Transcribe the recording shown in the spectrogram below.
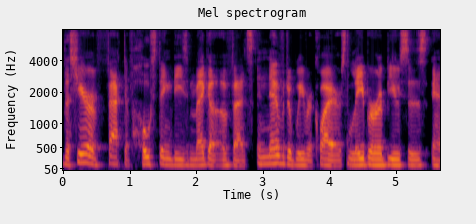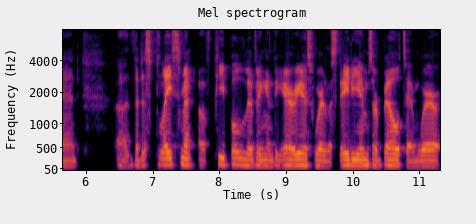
the sheer fact of hosting these mega events inevitably requires labor abuses and uh, the displacement of people living in the areas where the stadiums are built and where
